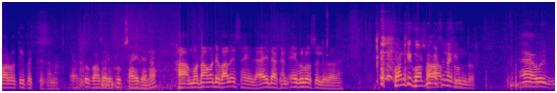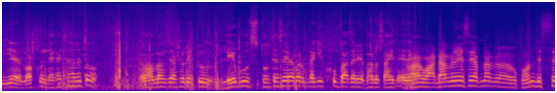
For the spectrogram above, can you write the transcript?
বড় হতেই পারতেছে না। এত বাজারে খুব চাহিদা না? হ্যাঁ মোটামুটি ভালোই চাহিদা। এই দেখেন এগুলো চলে যাবে। তখন কি গল্প করছ নাকি? সুন্দর। হ্যাঁ ওই ইয়ে লটকন দেখাইতে হবে তো। ভাবলাম যে আসলে একটু লেবু তুলতেছে আবার নাকি খুব বাজারে ভালো চাহিদা অর্ডার রয়েছে আপনার ফোন দিচ্ছে।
